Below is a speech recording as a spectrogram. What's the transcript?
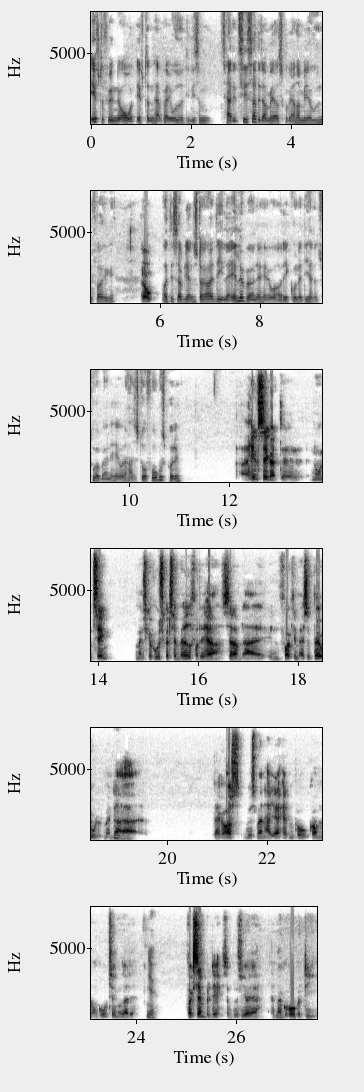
efterfølgende år efter den her periode, at de ligesom tager det til sig, det der med at skulle være noget mere udenfor, ikke? Jo. Og det så bliver en større del af alle børnehaver, og det ikke kun er de her naturbørnehaver, der har så stor fokus på det. Der er helt sikkert øh, nogle ting, man skal huske at tage med for det her, selvom der er en frygtelig masse bøvl, men der mm. er der kan også, hvis man har ja-hatten på, komme nogle gode ting ud af det. Ja. Yeah. For eksempel det, som du siger, ja, at man kunne håbe, at de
